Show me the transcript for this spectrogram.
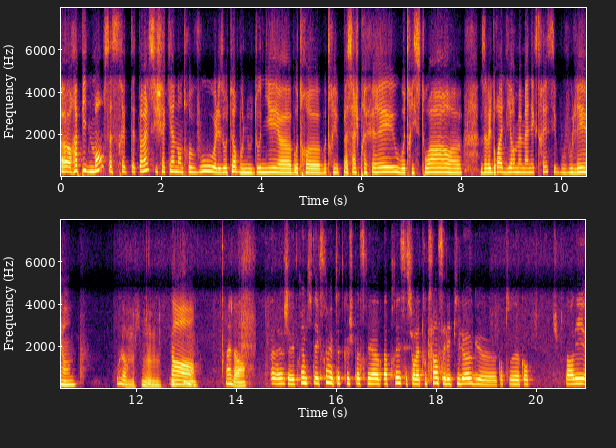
Euh, rapidement, ça serait peut-être pas mal si chacun d'entre vous, les auteurs, vous nous donniez votre, votre passage préféré ou votre histoire. vous avez le droit de lire même un extrait si vous voulez. Hein. Oula. Non. Alors. Euh, j'avais pris un petit extrait, mais peut-être que je passerai après. C'est sur la toute fin, c'est l'épilogue. Euh, quand, euh, quand tu parlais,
